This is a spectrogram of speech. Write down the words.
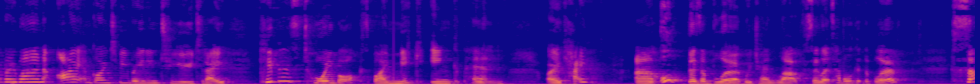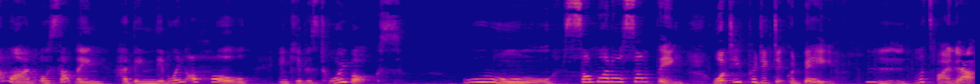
everyone, I am going to be reading to you today Kipper's Toy Box by Mick Inkpen. Okay, um, oh, there's a blurb which I love. So let's have a look at the blurb. Someone or something had been nibbling a hole in Kipper's toy box. Ooh, someone or something. What do you predict it could be? Hmm, let's find out.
